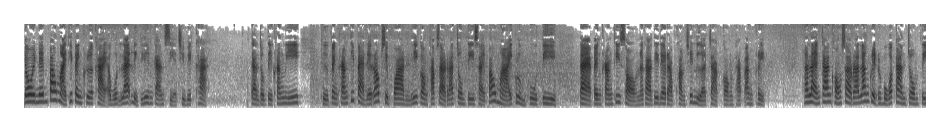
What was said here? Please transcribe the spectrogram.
โดยเน้นเป้าหมายที่เป็นเครือข่ายอาวุธ และหลีกเลี่ยงการเสียชีวิตค่ะ การโจมตีครั้งนี้ ถือเป็นครั้งที่ 8 ในรอบ 10 วัน ที่กองทัพสหรัฐโจมตีใส่เป้าหมายกลุ่มฮูตี แต่เป็นครั้งที่2นะคะที่ได้รับความช่วยเหลือจากกองทัพอังกฤษ แถลงการของสหรัฐละอังกฤษระบุว่าการโจมตี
